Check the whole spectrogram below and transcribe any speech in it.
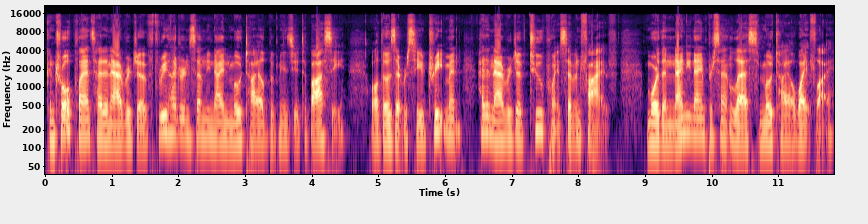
Control plants had an average of 379 motile Bemisia tabaci, while those that received treatment had an average of 2.75 more than 99% less motile whitefly.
